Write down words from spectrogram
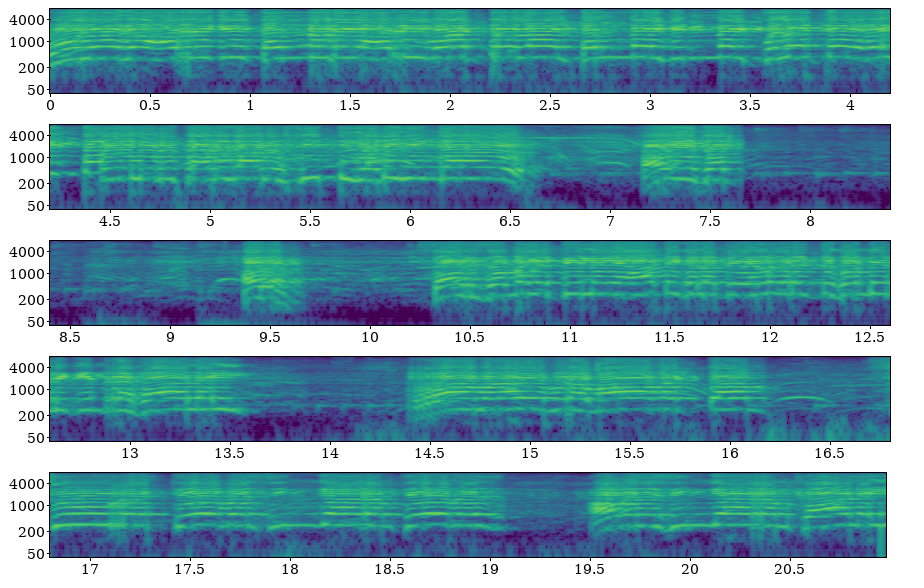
உலக அருகில் தன்னுடைய அறிவாற்றலால் தன்னை விண்ணை பிளக்க வைத்த ஒரு கருதான சீட்டி அடியுங்கள் சார் சமயத்திலே ஆட்டுக்களத்தை அலங்கரித்துக் கொண்டிருக்கின்ற காலை ராமநாதபுரம் மாவட்டம் சூரத் தேவ சிங்காரம் தேவ அவரது சிங்காரம் காலை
